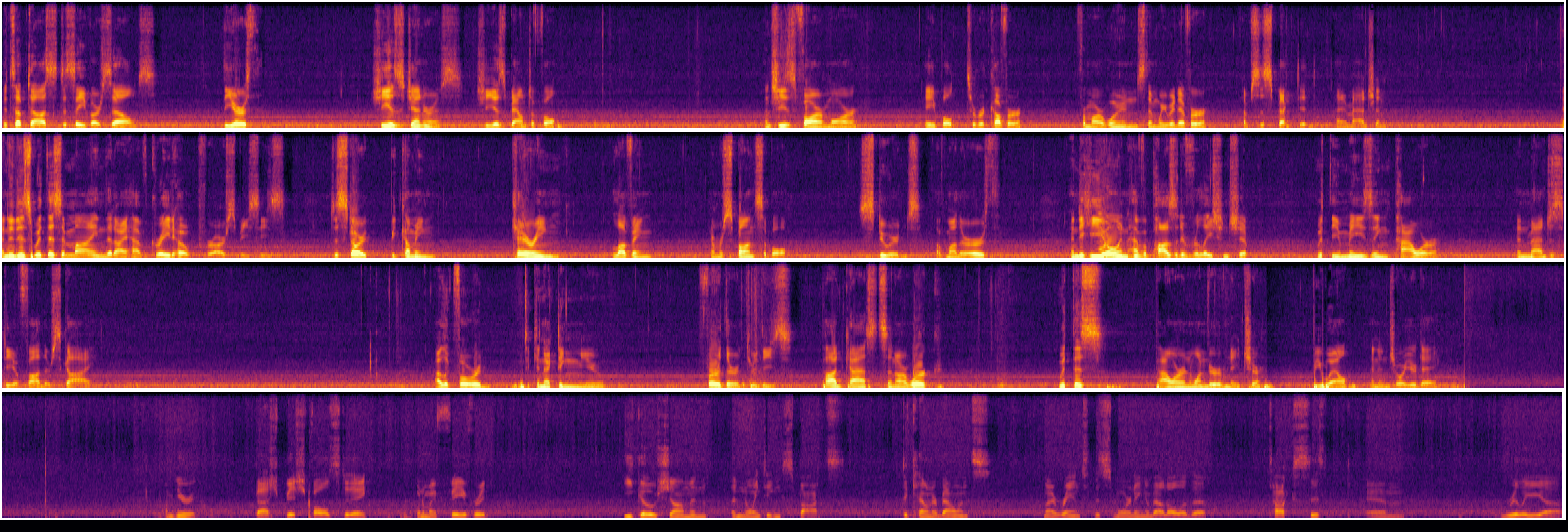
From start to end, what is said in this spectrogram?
It's up to us to save ourselves. The earth, she is generous, she is bountiful, and she is far more able to recover from our wounds than we would ever have suspected, I imagine. And it is with this in mind that I have great hope for our species to start becoming caring, loving, and responsible stewards of Mother Earth, and to heal and have a positive relationship with the amazing power and majesty of Father Sky. I look forward to connecting you further through these podcasts and our work with this power and wonder of nature. Be well and enjoy your day. I'm here at Bash Bish Falls today, one of my favorite eco shaman anointing spots to counterbalance my rant this morning about all of the toxic and really uh,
